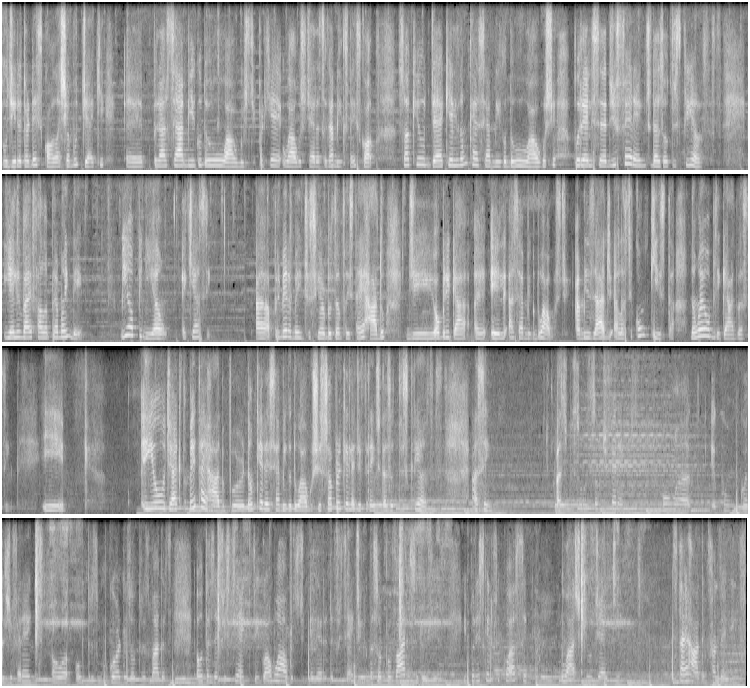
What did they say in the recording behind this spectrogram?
o diretor da escola, chama o Jack é, para ser amigo do August, porque o August era sem amigos na escola. Só que o Jack ele não quer ser amigo do August por ele ser diferente das outras crianças. E ele vai e fala para a mãe dele. Minha opinião é que assim, a, primeiramente o Sr. Busanfa está errado de obrigar é, ele a ser amigo do August. A amizade ela se conquista, não é obrigado assim. E e o Jack também tá errado por não querer ser amigo do August só porque ele é diferente das outras crianças. Assim, as pessoas são diferentes. Uma com cores diferentes, ou outras gordas, outras magras, outras deficientes, igual o August. Ele era deficiente, ele passou por várias cirurgias. E por isso que ele ficou assim. Eu acho que o Jack está errado em fazer. Em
